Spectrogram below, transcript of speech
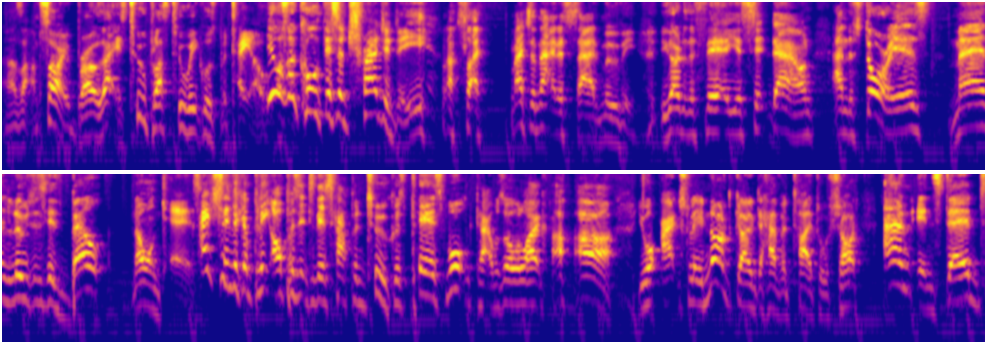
And I was like, I'm sorry, bro, that is two plus two equals potato. He also called this a tragedy. I was like, imagine that in a sad movie. You go to the theatre, you sit down, and the story is man loses his belt. No one cares. Actually, the complete opposite to this happened too, because Pearce walked out and was all like, ha ha, you're actually not going to have a title shot, and instead,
